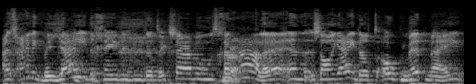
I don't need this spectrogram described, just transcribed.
Uiteindelijk ben jij degene die dat examen moet gaan Ja. halen. En zal jij dat ook met mij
